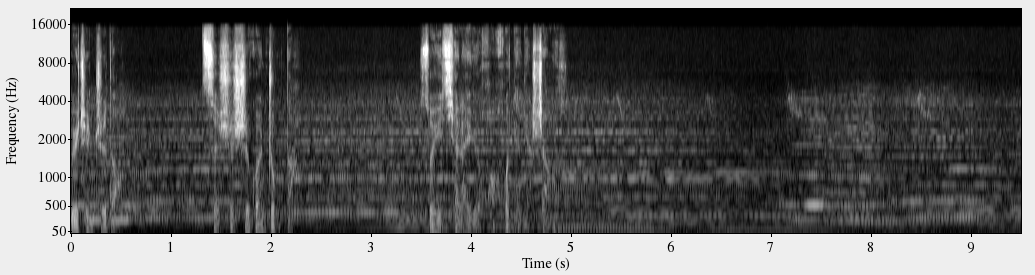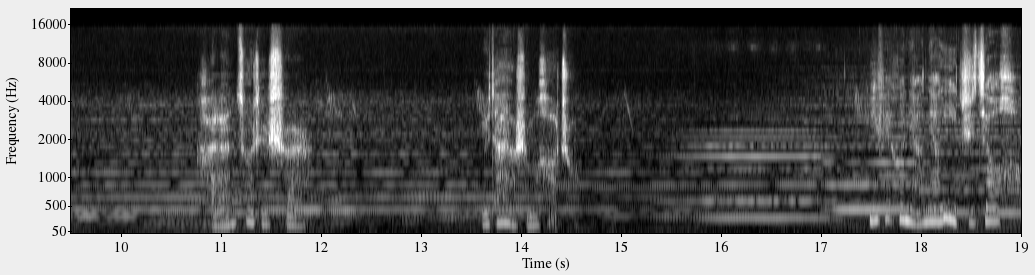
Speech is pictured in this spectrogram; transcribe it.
微臣知道此事事关重大，所以前来与皇后娘娘商议。海兰做这事儿，与他有什么好处？于妃和娘娘一直交好，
